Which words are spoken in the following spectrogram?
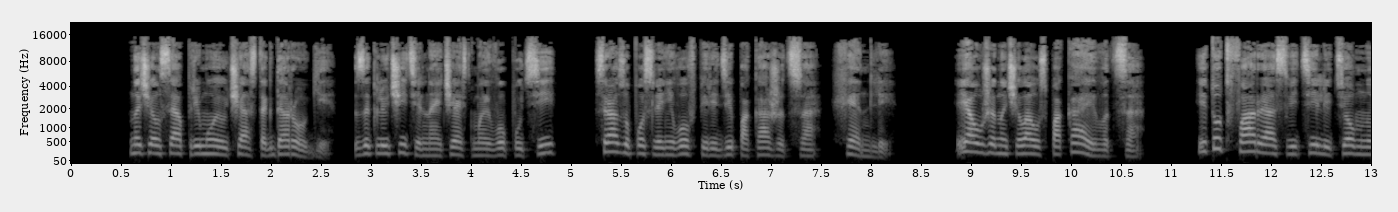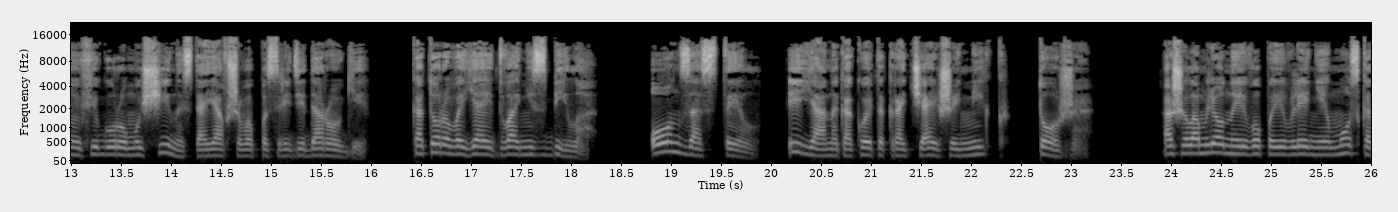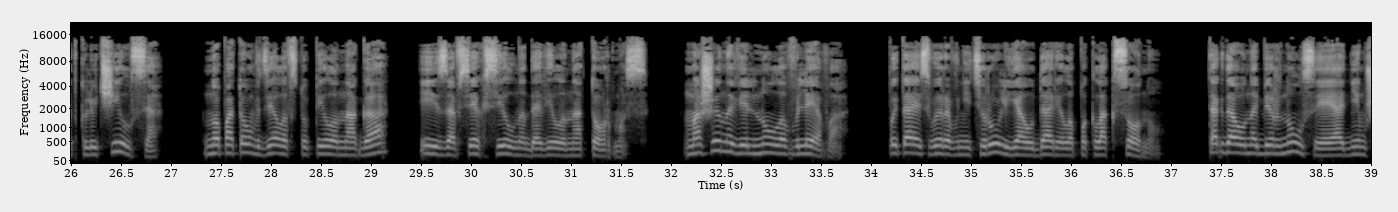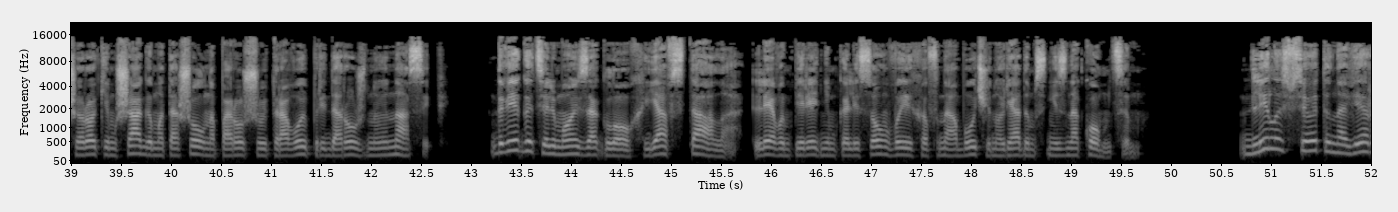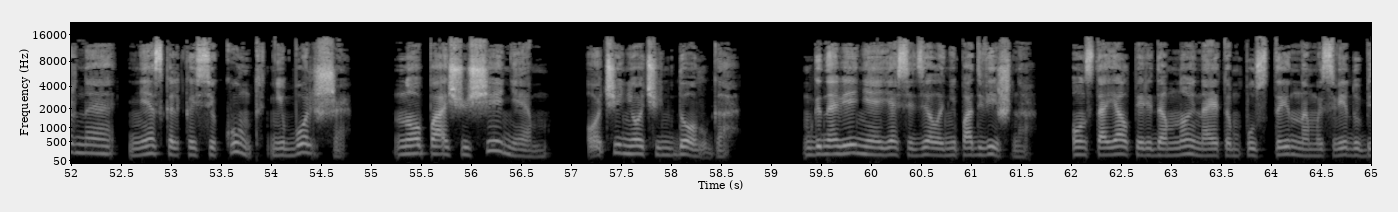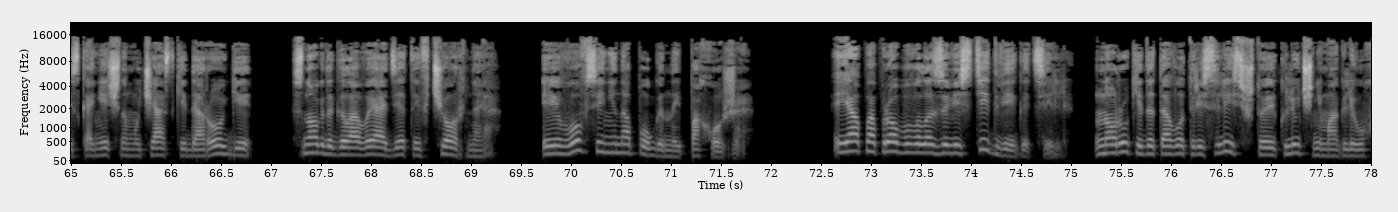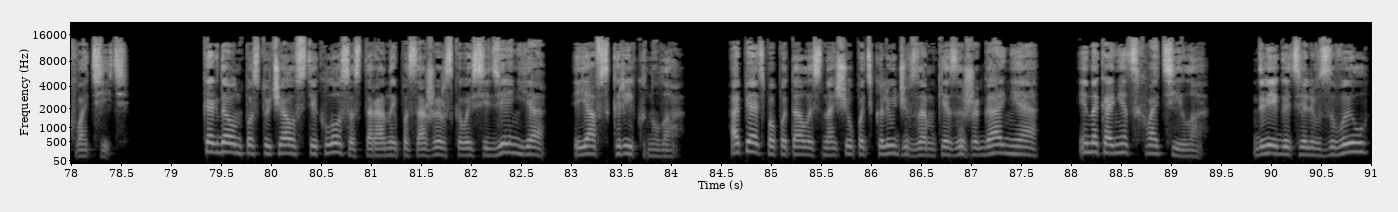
Начался прямой участок дороги, заключительная часть моего пути, сразу после него впереди покажется Хенли. Я уже начала успокаиваться, и тут фары осветили темную фигуру мужчины, стоявшего посреди дороги, которого я едва не сбила. Он застыл, и я на какой-то кратчайший миг тоже. Ошеломленный его появлением мозг отключился, но потом в дело вступила нога и изо всех сил надавила на тормоз. Машина вильнула влево. Пытаясь выровнять руль, я ударила по клаксону. Тогда он обернулся и одним широким шагом отошел на поросшую травой придорожную насыпь. Двигатель мой заглох, я встала, левым передним колесом выехав на обочину рядом с незнакомцем. Длилось все это, наверное, несколько секунд, не больше, но по ощущениям очень-очень долго. Мгновение я сидела неподвижно. Он стоял передо мной на этом пустынном и с виду бесконечном участке дороги, с ног до головы одетый в черное, и вовсе не напуганный, похоже. Я попробовала завести двигатель, но руки до того тряслись, что и ключ не могли ухватить. Когда он постучал в стекло со стороны пассажирского сиденья, я вскрикнула. Опять попыталась нащупать ключ в замке зажигания и, наконец, схватила. Двигатель взвыл,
